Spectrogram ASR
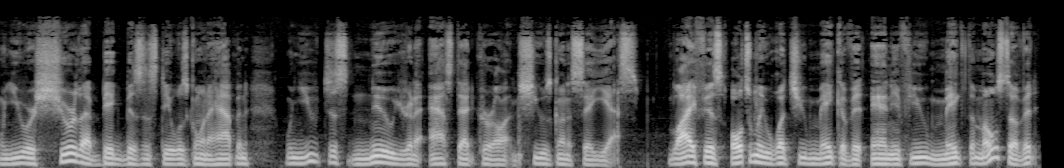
when you were sure that big business deal was going to happen, when you just knew you're going to ask that girl out and she was going to say yes. Life is ultimately what you make of it. And if you make the most of it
